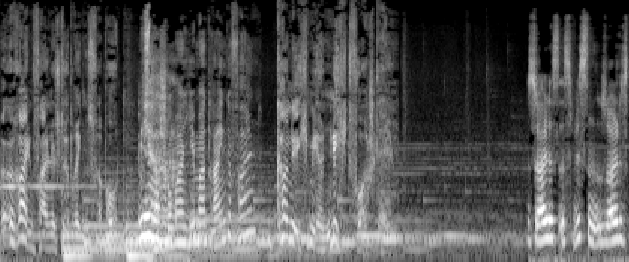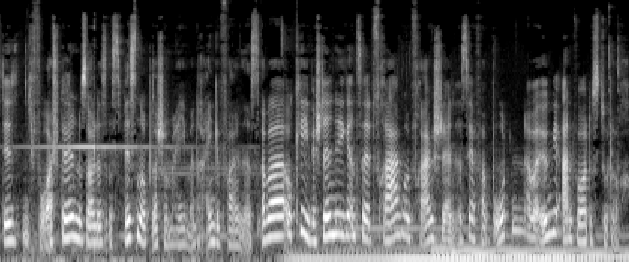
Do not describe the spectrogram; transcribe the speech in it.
Reinfallen ist übrigens verboten. Ist da schon mal jemand reingefallen? Kann ich mir nicht vorstellen. Du solltest es wissen. Du solltest dir nicht vorstellen. Du solltest es wissen, ob da schon mal jemand reingefallen ist. Aber okay, wir stellen dir die ganze Zeit Fragen und Fragen stellen ist ja verboten. Aber irgendwie antwortest du doch,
